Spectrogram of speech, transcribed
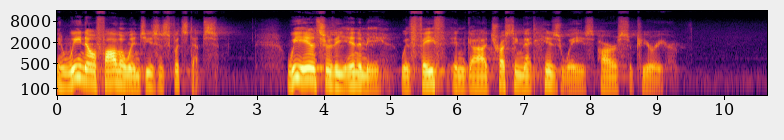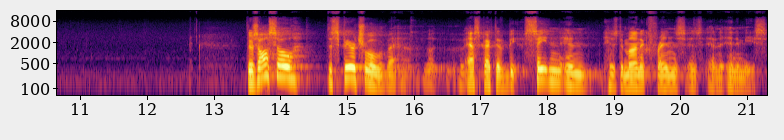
And we now follow in Jesus' footsteps. We answer the enemy with faith in God, trusting that his ways are superior. There's also the spiritual uh, aspect of Satan and his demonic friends as enemies.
